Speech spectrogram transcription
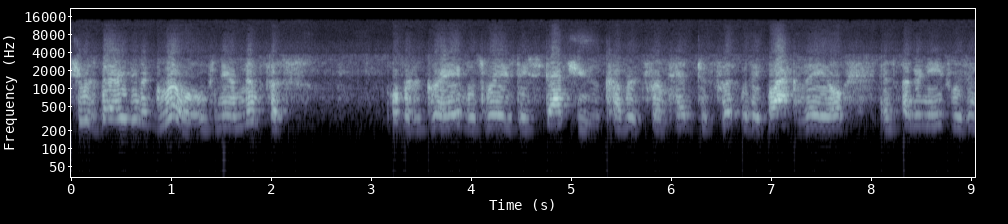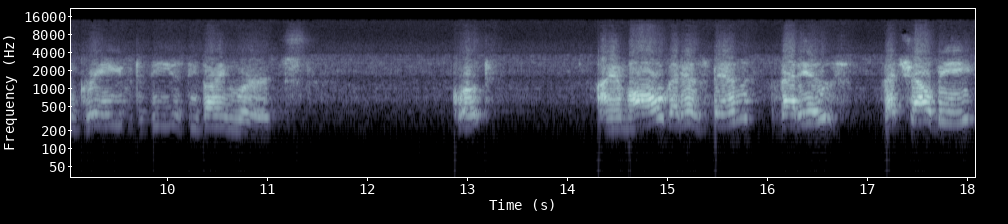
she was buried in a grove near Memphis. Over her grave was raised a statue covered from head to foot with a black veil, and underneath was engraved these divine words. Quote, I am all that has been, that is, that shall be,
